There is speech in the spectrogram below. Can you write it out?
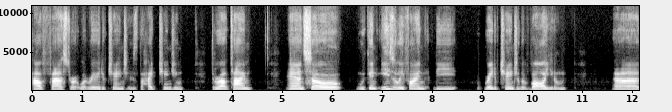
How fast or at what rate of change is the height changing throughout time? And so we can easily find the rate of change of the volume uh,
